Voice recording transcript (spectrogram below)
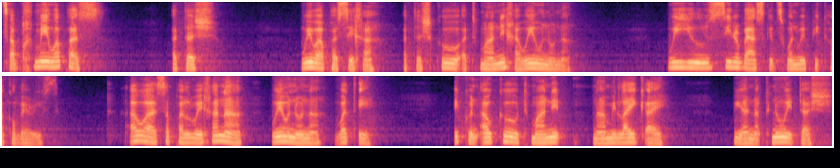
Tsapchmi wapas atash wiwa pasicha atashku atmanicha wiununa. We use cedar baskets when we pick huckleberries. Awa sapalwechana wiununa wati. Ikun auku tmanit na milaikai. Vianaknuitash.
